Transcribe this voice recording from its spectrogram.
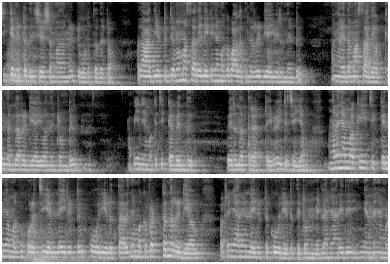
ചിക്കൻ ഇട്ടതിന് ശേഷം അതാണ് ഇട്ട് കൊടുത്തത് കേട്ടോ അത് ആദ്യം ഇട്ടിട്ട് മസാലയിലേക്ക് നമുക്ക് പാകത്തിന് റെഡിയായി വരുന്നുണ്ട്. അങ്ങനെ ഇതാ മസാലയൊക്കെ നല്ല റെഡിയായി വന്നിട്ടുണ്ട്. അപ്പോൾ ഇനി നമുക്ക് ചിക്കൻ വെന്ത് വരുന്നത്ര ടൈം വെയിറ്റ് ചെയ്യാം. അങ്ങനെ നമുക്ക് ഈ ചിക്കൻ നമുക്ക് കുറച്ച് എണ്ണയിലിട്ട് കോരിയെടുത്താൽ നമുക്ക് പെട്ടെന്ന് റെഡിയാവും പക്ഷെ ഞാൻ എണ്ണയിലിട്ട് കോരി എടുത്തിട്ടൊന്നുമില്ല ഞാനിത് ഇങ്ങനെ നമ്മൾ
